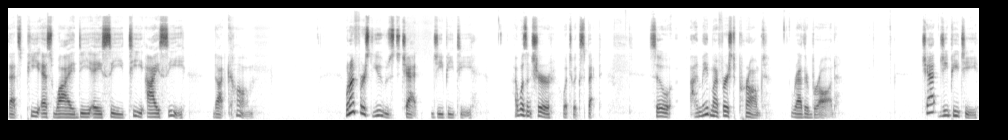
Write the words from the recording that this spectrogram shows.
That's P S Y D A C T I C dot com. When I first used Chat GPT, I wasn't sure what to expect. So I made my first prompt rather broad. Chat GPT,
